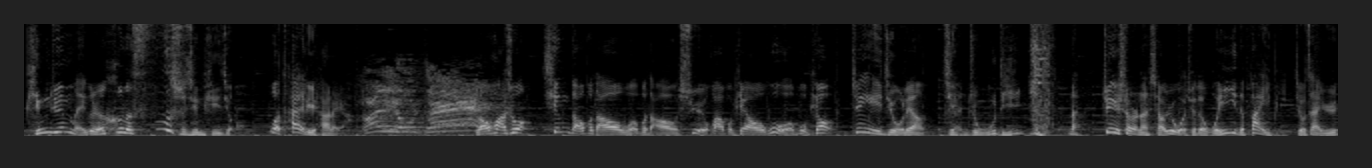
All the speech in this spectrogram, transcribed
平均每个人喝了四十斤啤酒，我，太厉害了呀！还有谁？老话说，青岛不倒我不倒，雪花不飘我不飘，这酒量简直无敌。那这事儿呢，小雨我觉得唯一的败笔就在于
